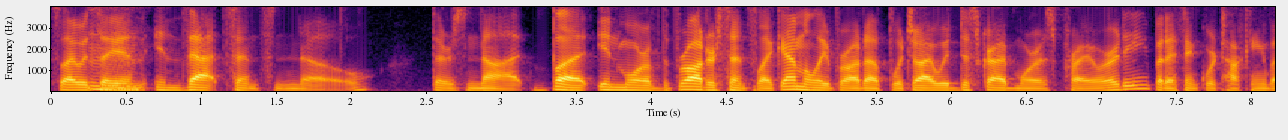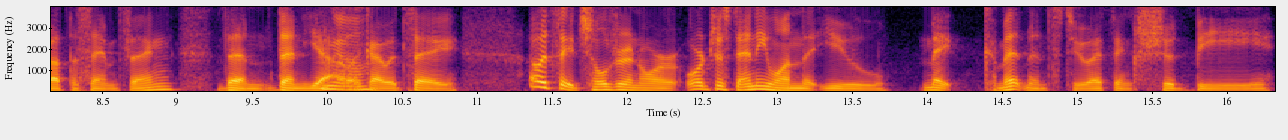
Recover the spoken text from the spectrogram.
So I would say in mm-hmm. in that sense no. there's not. But in more of the broader sense, like Emily brought up, which I would describe more as priority, but I think we're talking about the same thing. Then, then yeah, Yeah. like I would say, I would say children or or just anyone that you make commitments to, I think should be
